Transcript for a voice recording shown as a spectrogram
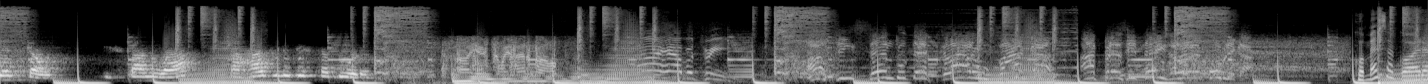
Atenção, está no ar a Rádio Libertadora. Assim sendo, declaro vaga a presidência da República. Começa agora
